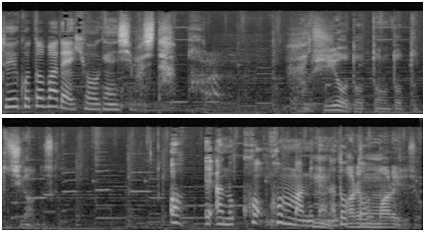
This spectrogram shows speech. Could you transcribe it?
という言葉で表現しました。はい、CO ドットのドットって違うんですか？あえあのココンマみたいな、うん、ドット。あれも丸いでしょ。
